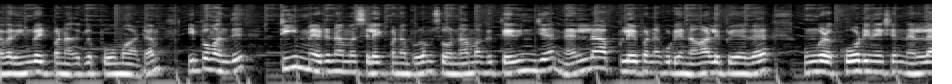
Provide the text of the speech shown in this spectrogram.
அவர் இன்வைட் பண்ண அதுக்குள்ளே போக மாட்டோம். இப்போ வந்து டீம்மேட்டை நம்ம செலக்ட் பண்ண போகிறோம் ஸோ நமக்கு தெரிஞ்ச நல்லா ப்ளே பண்ணக்கூடிய நாலு பேரை உங்களோட கோஆர்டினேஷன் நல்லா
